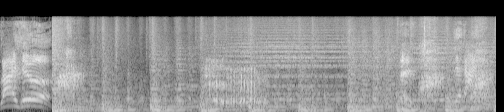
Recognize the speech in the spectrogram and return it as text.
Right here! Caralho!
